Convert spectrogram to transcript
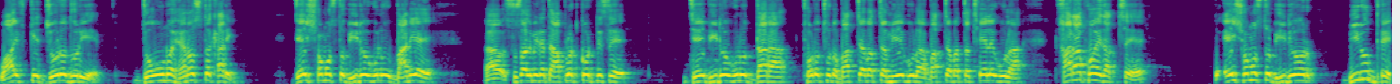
ওয়াইফকে জোরে ধরিয়ে, যৌন হেনস্থাকারী যেই সমস্ত ভিডিওগুলো বানিয়ে সোশ্যাল মিডিয়াতে আপলোড করতেছে যে ভিডিওগুলোর দ্বারা ছোট ছোট বাচ্চা বাচ্চা মেয়েগুলা, বাচ্চা বাচ্চা ছেলেগুলা খারাপ হয়ে যাচ্ছে তো এই সমস্ত ভিডিওর বিরুদ্ধে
